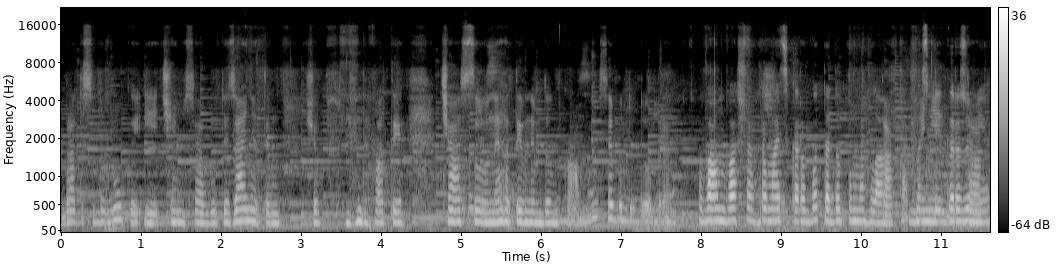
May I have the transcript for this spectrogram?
брати себе в руки і чимось бути зайнятим, щоб не давати часу негативним думкам. Ну, все буде добре. Вам ваша громадська робота допомогла, так, Так, наскільки розумію.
